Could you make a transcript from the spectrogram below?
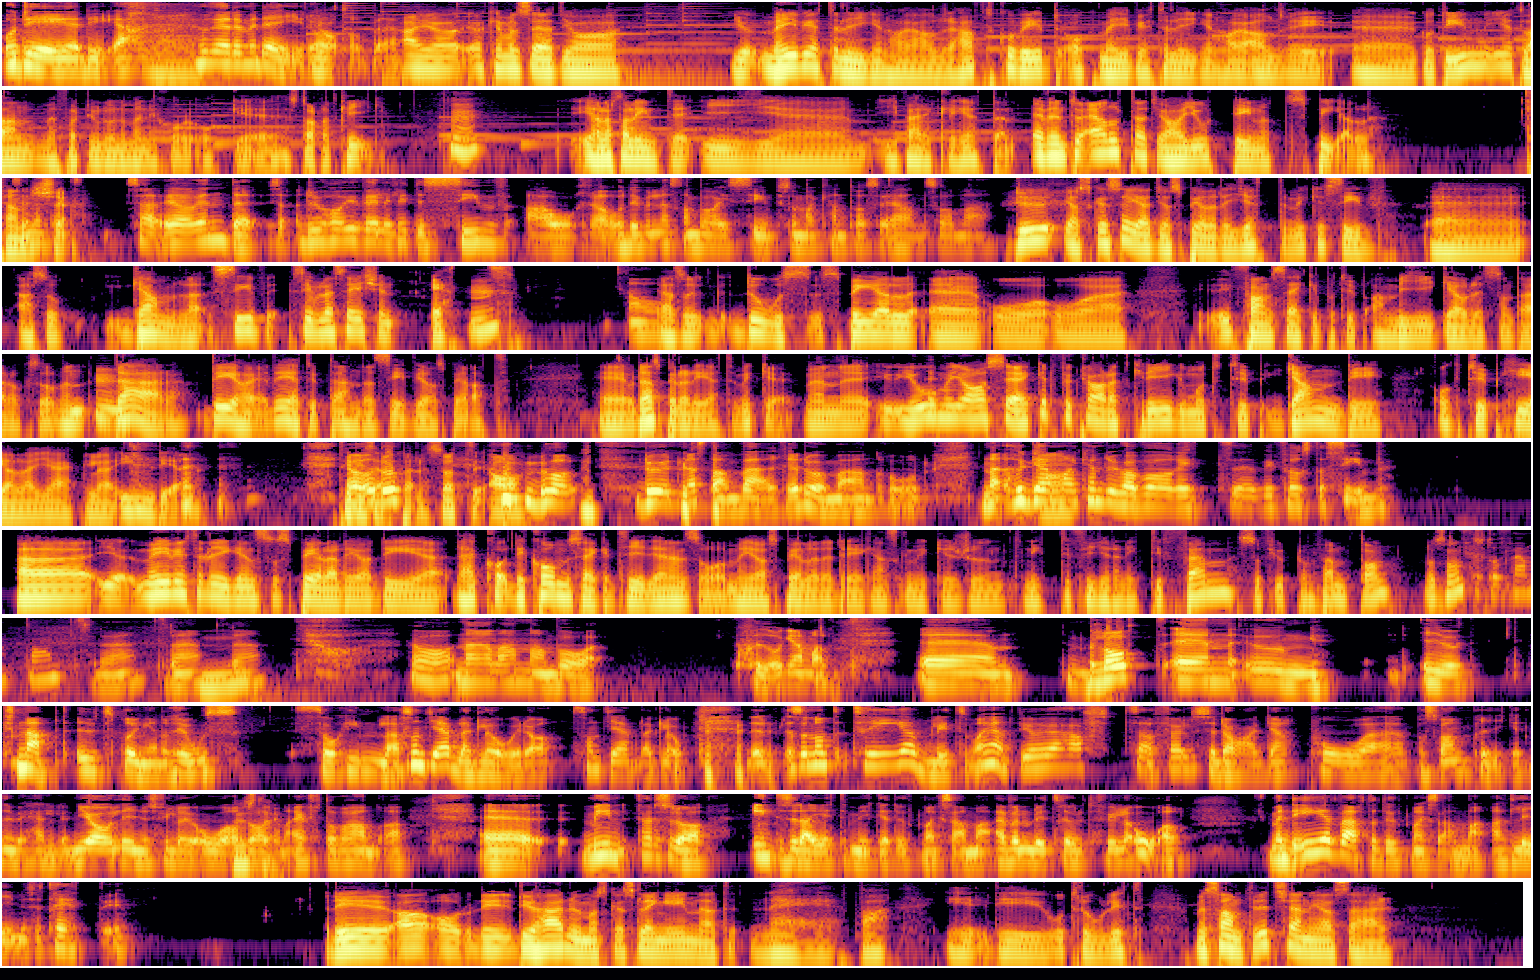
Och det är det. Nej. Hur är det med dig idag ja, Tobbe? Jag, jag kan väl säga att jag mig veterligen har jag aldrig haft covid och mig veterligen har jag aldrig eh, gått in i ett land med 40 miljoner människor och eh, startat krig. Mm. I alla fall inte i, eh, i verkligheten. Eventuellt att jag har gjort det i något spel. Kanske. Så här, jag vet inte, du har ju väldigt lite Civ-aura och det är väl nästan bara i Civ som man kan ta sig an sådana. Du, jag ska säga att jag spelade jättemycket Civ. Eh, alltså gamla Civ, Civilization 1. Mm. Oh. Alltså DOS-spel eh, och, och eh, fanns säkert på typ Amiga och lite sånt där också. Men mm. där, det, har jag, det är typ det enda Civ jag har spelat. Eh, och där spelade jag jättemycket. Men eh, jo, men jag har säkert förklarat krig mot typ Gandhi och typ hela jäkla Indien. Till ja, exempel. Då, så att, ja. då, då är det nästan värre då med andra ord. När, hur gammal ja. kan du ha varit eh, vid första SIV? Uh, mig veterligen så spelade jag det, det, här, det kom säkert tidigare än så, men jag spelade det ganska mycket runt 94-95, så 14-15, något sånt. 14-15, sådär, sådär, mm. sådär. Ja, när en annan var sju år gammal. Eh, blott en ung, knappt utsprungen ros. Så himla, sånt jävla glow idag. Sånt jävla glow. alltså något trevligt som har hänt. Vi har ju haft så här, födelsedagar på, eh, på svampriket nu i helgen. Jag och Linus fyller ju år dagarna efter varandra. Eh, min födelsedag, inte sådär jättemycket att uppmärksamma, även om det är trevligt att fylla år. Men det är värt att uppmärksamma att Linus är 30. Det är, ja, det är ju här nu man ska slänga in att nej, va? Det är ju otroligt. Men samtidigt känner jag så här,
